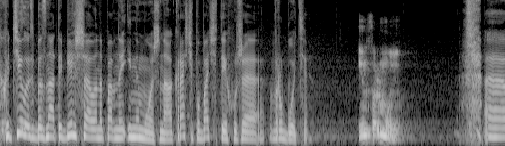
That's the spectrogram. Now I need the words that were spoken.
Хотілося б знати більше, але напевно і не можна. Краще побачити їх уже в роботі. Інформую. Е,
